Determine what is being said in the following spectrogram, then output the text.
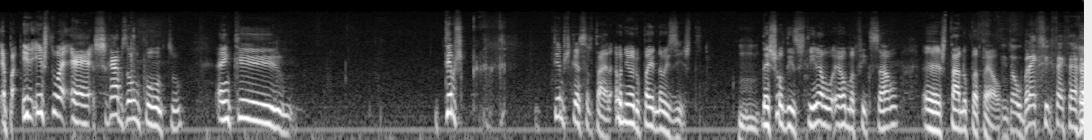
Epá, isto é, é, chegamos a um ponto em que temos, temos que acertar. A União Europeia não existe. Uhum. Deixou de existir, é, é uma ficção, uh, está no papel. Então o Brexit tem razão.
